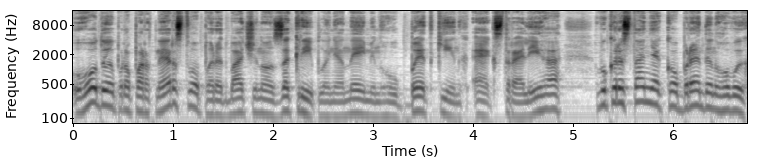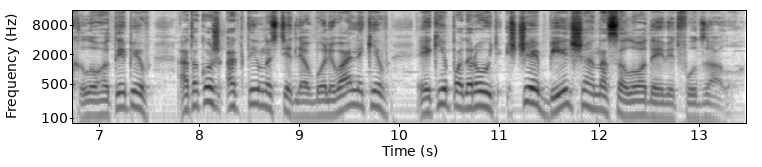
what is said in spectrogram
Угодою про партнерство передбачено закріплення неймінгу BetKing Extra Ліга, використання кобрендингових логотипів, а також активності для вболівальників, які подарують ще більше насолоди від футзалу.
